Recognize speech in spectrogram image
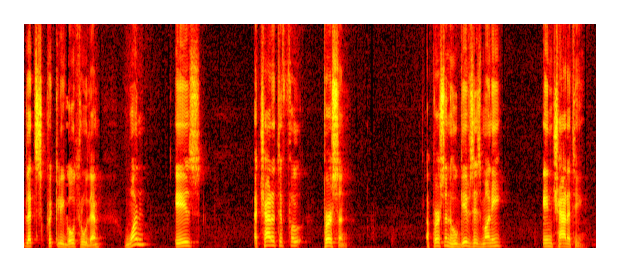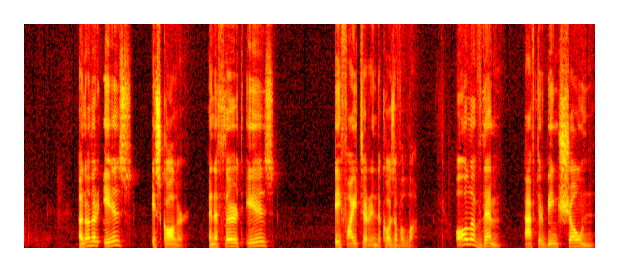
let's quickly go through them. One is a charitable person, a person who gives his money in charity. Another is a scholar and a third is a fighter in the cause of Allah. All of them, after being shown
